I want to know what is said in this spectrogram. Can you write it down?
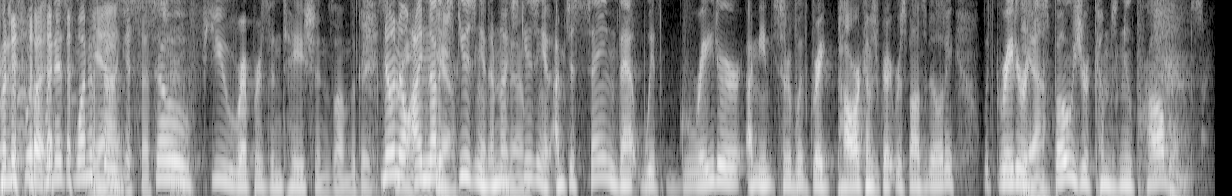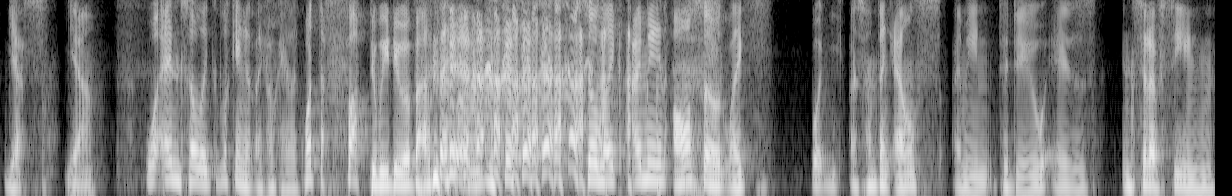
But it's when, when it's one of Yeah, those so true. few representations on the big No, screen. no, I'm not Yeah. excusing it. I'm not You know? excusing it. I'm just saying that with greater, I mean, sort of with great power comes great responsibility. With greater Yeah. exposure comes new problems. yes Yeah. Well, and so like looking at like, okay, like what the fuck do we do about this? so like, I mean, also like what something else I mean to do is instead of seeing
